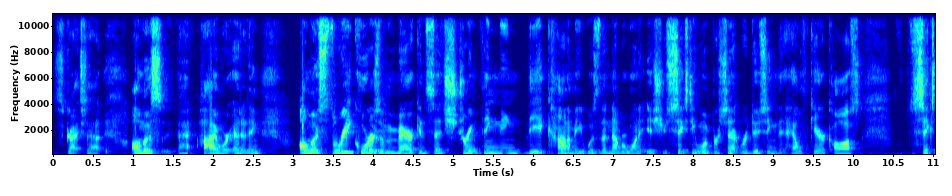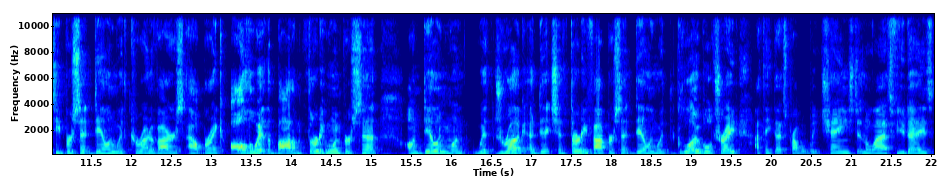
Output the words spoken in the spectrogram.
scratch that, almost, hi, we're editing. Almost three quarters of Americans said strengthening the economy was the number one issue. 61% reducing the healthcare costs, 60% dealing with coronavirus outbreak, all the way at the bottom, 31% on dealing with drug addiction, 35% dealing with global trade. I think that's probably changed in the last few days.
